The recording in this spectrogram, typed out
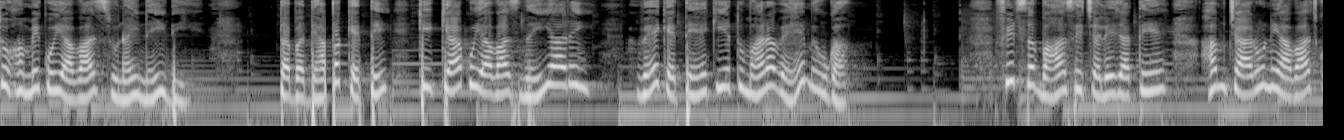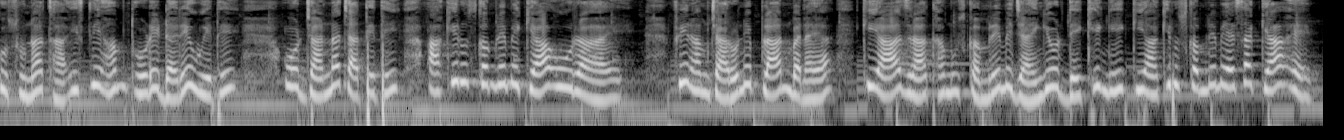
तो हमें कोई आवाज़ सुनाई नहीं दी। तब अध्यापक कहते, कि क्या कोई आवाज़ नहीं आ रही? वह कहते हैं कि यह तुम्हारा वहम होगा। फिर सब वहाँ से चले जाते हैं। हम चारों ने आवाज़ को सुना था, इसलिए हम थोड़े डरे हुए थे। और जानना चाहते थे, आखिर उस कमरे में क्या हो रहा है। फिर हम चारों ने प्लान बनाया कि आज रात हम उस कमरे में जाएँगे और देखेंगे कि आखिर उस कमरे में ऐसा क्या है।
